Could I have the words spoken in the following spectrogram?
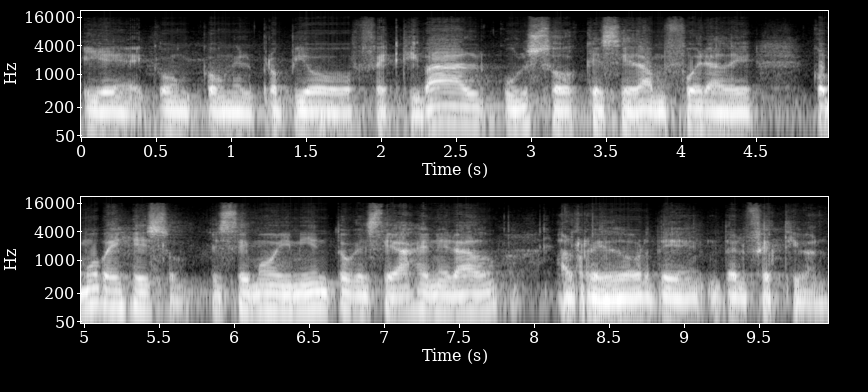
eh, con, el propio festival, cursos que se dan fuera de... ¿Cómo ves eso, ese movimiento que se ha generado alrededor del festival?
